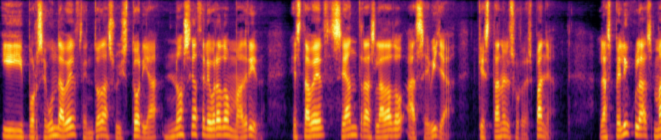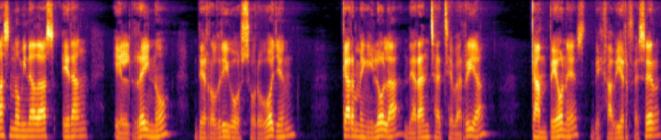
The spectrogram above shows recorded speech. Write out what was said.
y por segunda vez en toda su historia no se ha celebrado en Madrid. Esta vez se han trasladado a Sevilla, que está en el sur de España. Las películas más nominadas eran El Reino, de Rodrigo Sorogoyen, Carmen y Lola de Arancha Echeverría, Campeones de Javier Feser,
